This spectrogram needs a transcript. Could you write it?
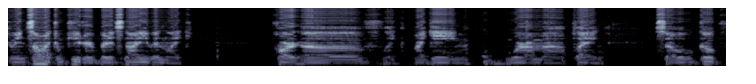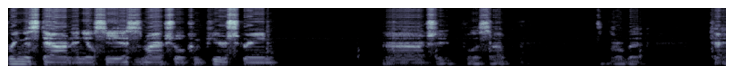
I mean it's on my computer, but it's not even like part of like my game where I'm uh, playing. So go bring this down, and you'll see this is my actual computer screen. Uh, actually, pull this up a little bit. Okay.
